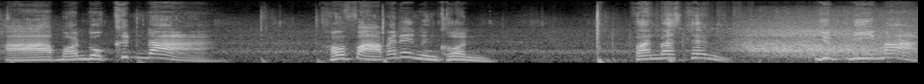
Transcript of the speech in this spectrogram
พาบอลบุกขึ้นหน้า เขาฝ่าไปได้หนึ่งคนฟานบัสเทนหยุดดีมาก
